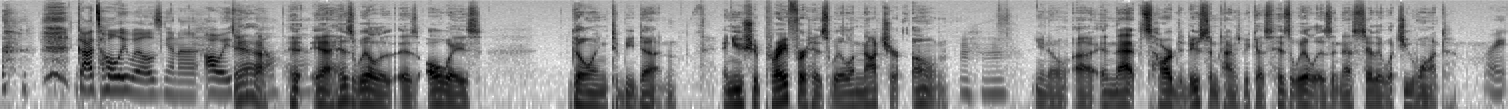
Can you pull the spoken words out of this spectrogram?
God's holy will is gonna always Yeah. prevail. Hi- yeah. His will is, is always going to be done, and you should pray for His will and not your own. Mm-hmm. You know, uh, and that's hard to do sometimes because His will isn't necessarily what you want. Right.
